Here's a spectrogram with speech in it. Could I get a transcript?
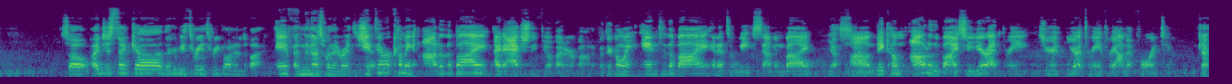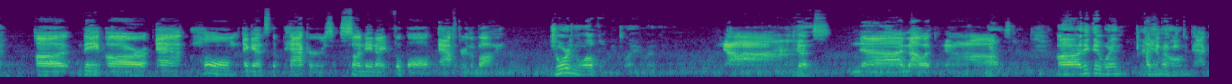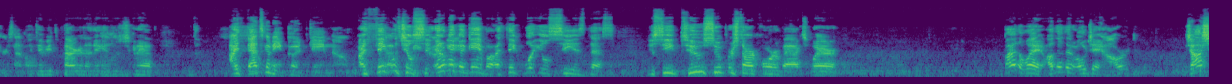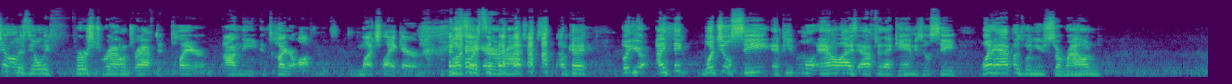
So I just think uh, they're gonna be three and three going into the bye, if and then that's where they write the if they were coming out of the bye, I'd actually feel better about it. But they're going into the bye, and it's a week seven bye. Yes. Um, they come out of the bye, so you're at three. So you're, you're at three and three. I'm at four and two. Okay. Uh, they are at home against the Packers Sunday night football after the bye. Jordan Love will be playing. Right? Nah, Yes. nah, not with No, nah. Kidding. Uh, I think they win. They I think they beat the Packers I think they beat the Packers. I think it's just gonna have. I think, That's gonna be a good game, though. I think that's what you'll gonna be a see. It'll be a good game, but I think what you'll see is this: you see two superstar quarterbacks. Where, by the way, other than OJ Howard, Josh Allen is the only first round drafted player on the entire offense. Much like Aaron. much like Aaron Rodgers. Okay, but you, I think what you'll see, and people will analyze after that game, is you'll see what happens when you surround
